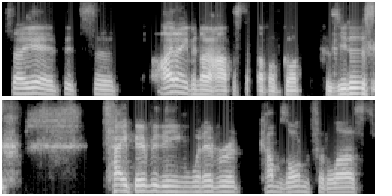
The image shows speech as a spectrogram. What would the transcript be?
So yeah, it's uh, I don't even know half the stuff I've got because you just tape everything whenever it comes on for the last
